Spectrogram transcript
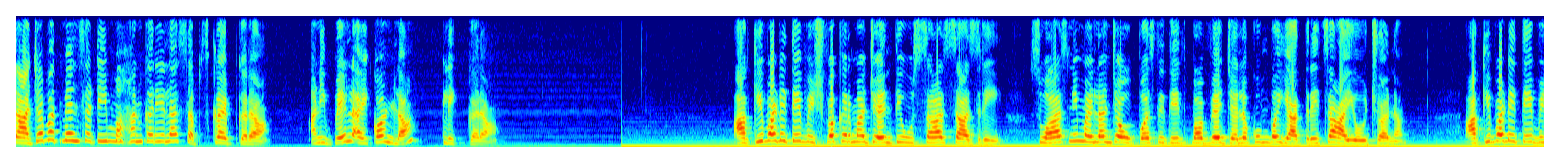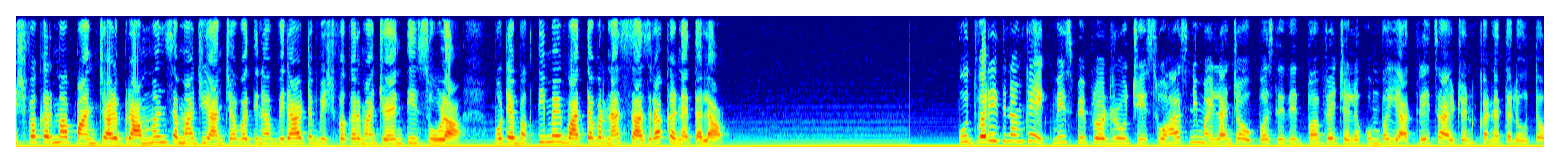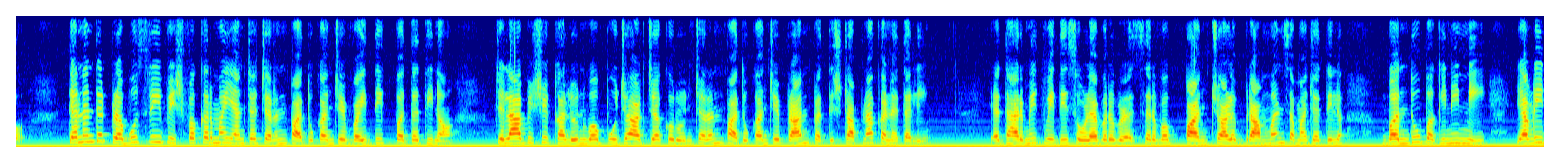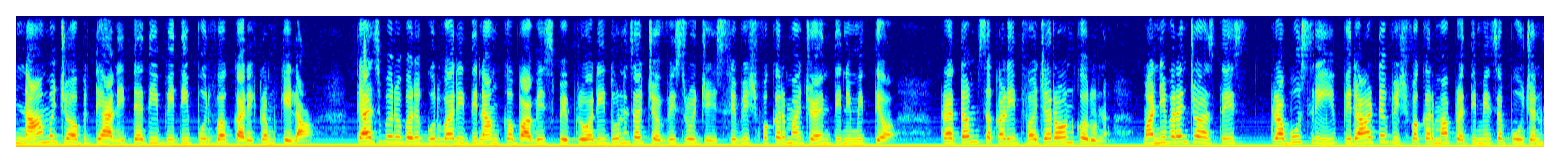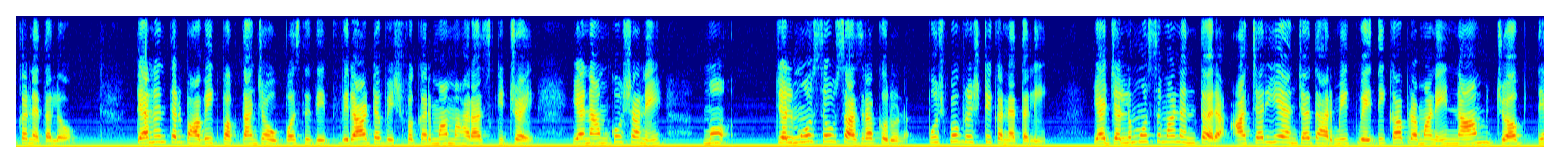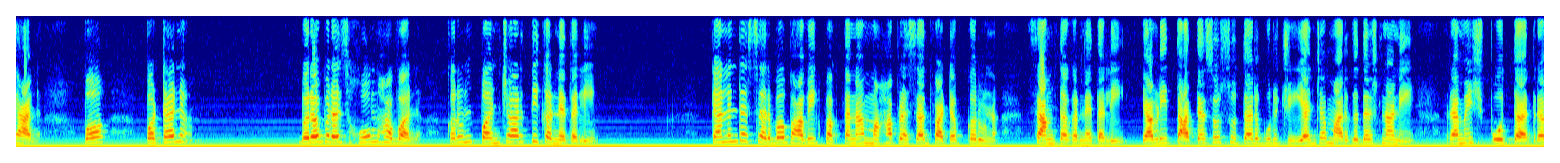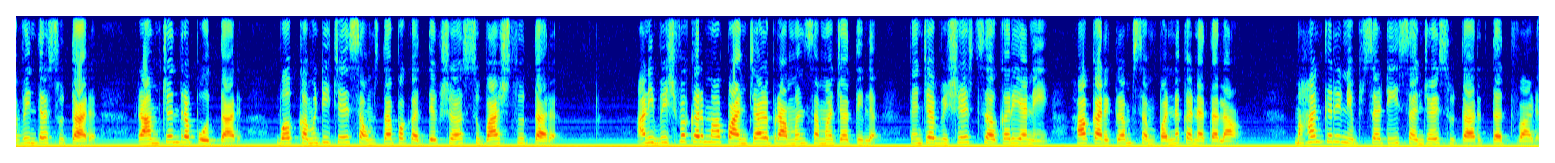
ताज्या बातम्यांसाठी महान करेला सबस्क्राईब करा आणि बेल आयकॉनला क्लिक करा. आकीवाडी ते विश्वकर्मा जयंती उत्साहात साजरी. सुहासनी महिलांच्या उपस्थितीत भव्य जलकुंभ यात्रेचं आयोजन. आकीवाडी ते विश्वकर्मा पांचाळ ब्राह्मण समाज यांच्या वतीनं विराट विश्वकर्मा जयंती सोहळा मोठ्या भक्तिमय वातावरणात साजरा करण्यात आला. बुधवारी दिनांक एकवीस फेब्रुवारी रोजी सुहासनी महिलांच्या उपस्थितीत भव्य जलकुंभ यात्रेचं आयोजन करण्यात आलं होतं. त्यानंतर प्रभू श्री विश्वकर्मा यांच्या चरण पादुकांचे वैदिक पद्धतीनं जलाभिषेक घालून व पूजा अर्चा करून चरण पादुकांचे प्राण प्रतिष्ठापना करण्यात आली. या धार्मिक विधी सोहळ्याबरोबरच सर्व पांचाळ ब्राह्मण समाजातील बंधू भगिनींनी यावेळी नाम जप ध्यान इत्यादी विधीपूर्वक कार्यक्रम केला. त्याचबरोबर गुरुवारी दिनांक बावीस फेब्रुवारी दोन हजार चोवीस रोजी श्री विश्वकर्मा जयंती निमित्त प्रथम सकाळी ध्वजारोहण करून मान्यवरांच्या हस्ते प्रभू श्री विराट विश्वकर्मा प्रतिमेचं पूजन करण्यात आलं. त्यानंतर भाविक भक्तांच्या उपस्थितीत विराट विश्वकर्मा महाराज की जय या नामकोशाने म जन्मोत्सव साजरा करून पुष्पवृष्टी करण्यात आली. या जन्मोत्सवानंतर आचार्य यांच्या धार्मिक वेदिकाप्रमाणे नाम जप ध्यान व पठण बरोबरच होम हवन करून पंचारती करण्यात आली. त्यानंतर सर्व भाविक भक्तांना महाप्रसाद वाटप करून सांगता करण्यात आली. यावेळी तात्यासो सुतार गुरुजी यांच्या मार्गदर्शनाने रमेश पोद्दार रवींद्र सुतार रामचंद्र पोद्दार व कमिटीचे संस्थापक अध्यक्ष सुभाष सुतार आणि विश्वकर्मा पांचाळ ब्राह्मण समाजातील त्यांच्या विशेष सहकार्याने हा कार्यक्रम संपन्न करण्यात आला. महानकरी न्यूजसाठी संजय सुतार दत्तवाड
